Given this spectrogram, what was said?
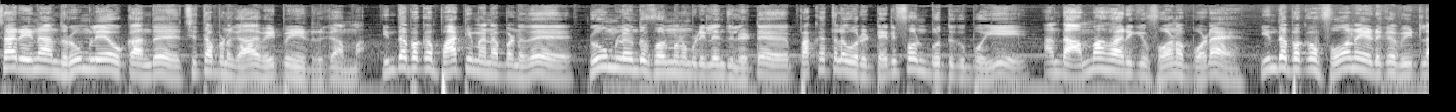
சரின்னு அந்த ரூம்லயே உட்காந்து சித்தப்பனுக்காக வெயிட் பண்ணிட்டு இருக்கு அம்மா. இந்த பக்கம் பாட்டிமா என்ன பண்ணுது? ரூம்ல இருந்து ஃபோன் பண்ண முடியலன்னு சொல்லிட்டு பக்கத்துல ஒரு டெலிபோன் பூத்துக்கு போய் அந்த அம்மாகாரிக்கு போனை போட இந்த பக்கம் போனை எடுக்க வீட்டுல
